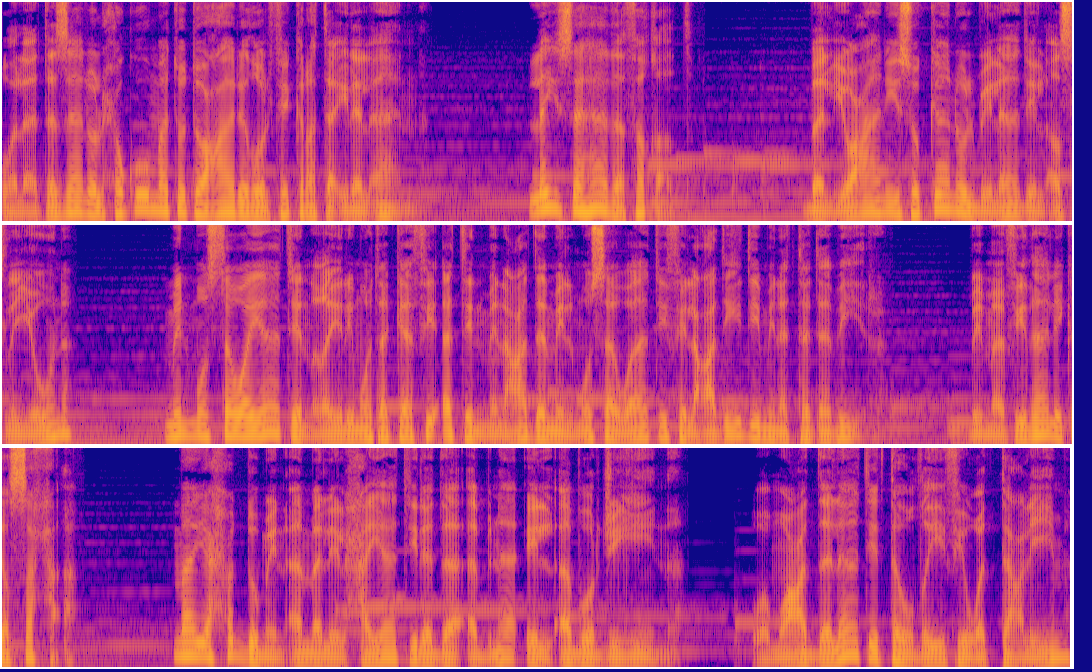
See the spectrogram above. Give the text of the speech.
ولا تزال الحكومة تعارض الفكرة إلى الآن. ليس هذا فقط بل يعاني سكان البلاد الأصليون من مستويات غير متكافئة من عدم المساواة في العديد من التدابير. بما في ذلك الصحة ما يحد من أمل الحياة لدى أبناء الأبورجيين ومعدلات التوظيف والتعليم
